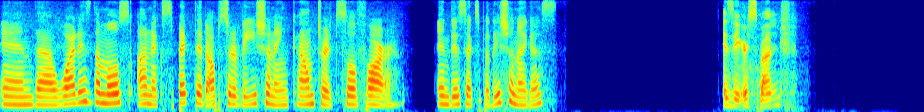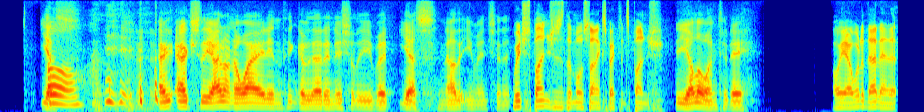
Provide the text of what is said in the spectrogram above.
And uh, what is the most unexpected observation encountered so far in this expedition, I guess? Is it your sponge? Yes. Oh. I, actually, I don't know why I didn't think of that initially, but yes, now that you mention it. Which sponge is the most unexpected sponge? The yellow one today. Oh yeah, what did that end at?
